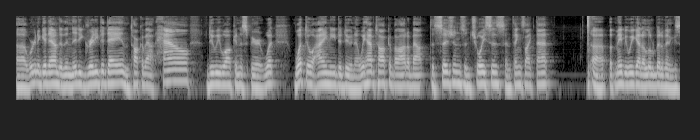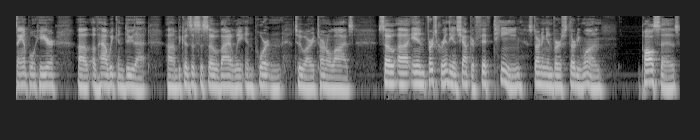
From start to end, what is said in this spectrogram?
uh, we're going to get down to the nitty gritty today and talk about how do we walk in the Spirit? What what do I need to do? Now we have talked a lot about decisions and choices and things like that, uh, but maybe we got a little bit of an example here uh, of how we can do that um, because this is so vitally important to our eternal lives. So uh, in 1 Corinthians chapter 15, starting in verse 31, Paul says,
